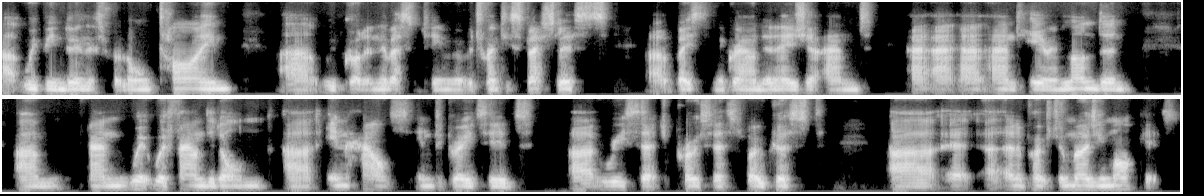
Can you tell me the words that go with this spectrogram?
Uh, we've been doing this for a long time. we've got an investment team of over 20 specialists uh, based on the ground in Asia and and, and here in London. Um, and we're, we're, founded on uh, in-house integrated uh, research process focused uh, an approach to emerging markets.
